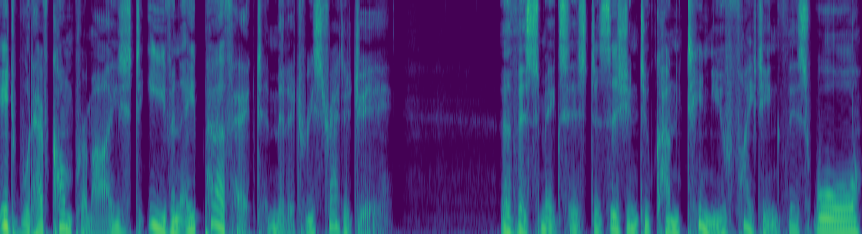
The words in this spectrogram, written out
it would have compromised even a perfect military strategy. This makes his decision to continue fighting this war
